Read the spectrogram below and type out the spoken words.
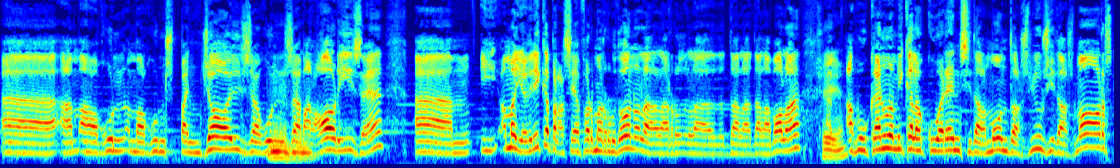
eh, amb, algun, amb alguns penjolls, alguns mm -hmm. avaloris, eh? Eh, I, home, jo diria que per la seva forma rodona, la, la, la, de, la, de la bola, Sí. Eh, evocant una mica la coherència del món dels vius i dels morts,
